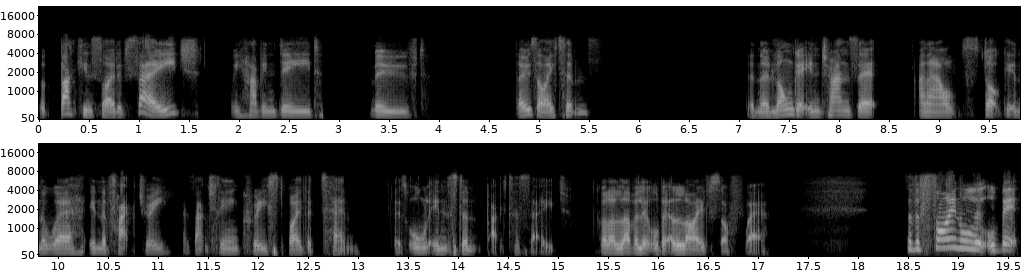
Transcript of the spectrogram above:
But back inside of Sage, we have indeed moved those items. They're no longer in transit and our stock in the ware in the factory has actually increased by the 10. So it's all instant back to Sage. Gotta love a little bit of live software. So the final little bit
